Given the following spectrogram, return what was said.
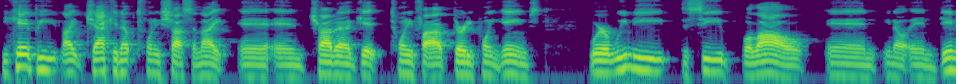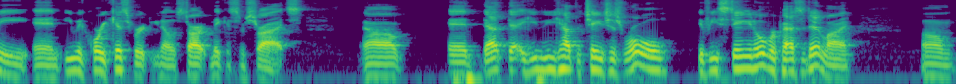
He can't be like jacking up 20 shots a night and, and try to get 25, 30 point games where we need to see Bilal and you know and Deni and even Corey Kispert, you know, start making some strides. Uh, and that, that he have to change his role if he's staying over past the deadline. Um,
